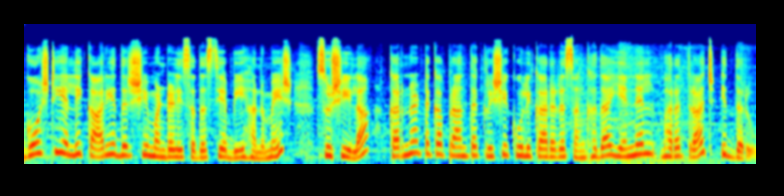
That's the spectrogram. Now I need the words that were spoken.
ಗೋಷ್ಠಿಯಲ್ಲಿ ಕಾರ್ಯದರ್ಶಿ ಮಂಡಳಿ ಸದಸ್ಯ ಬಿ. ಹನುಮೇಶ್, ಸುಶೀಲಾ, ಕರ್ನಾಟಕ ಪ್ರಾಂತ ಕೃಷಿ ಕೂಲಿಕಾರರ ಸಂಘದ ಎನ್ಎಲ್ ಭರತ್ರಾಜ್ ಇದ್ದರು.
